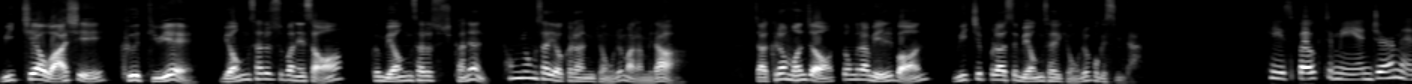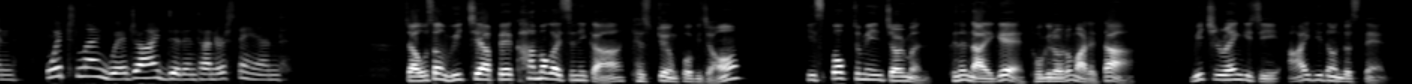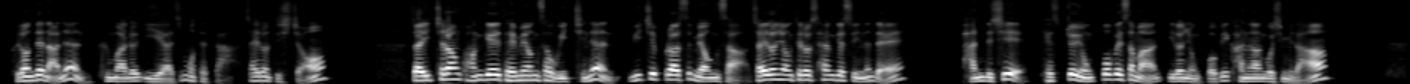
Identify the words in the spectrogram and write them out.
위치와 what이 그 뒤에 명사를 수반해서 그 명사를 수식하는 형용사 역할을 하는 경우를 말합니다. 자, 그럼 먼저 동그라미 1번 위치 플러스 명사의 경우를 보겠습니다. He spoke to me in German, which language I didn't understand. 자, 우선 위치 앞에 카머가 있으니까 계속적 용법이죠. He spoke to me in German. 그는 나에게 독일어로 말했다. Which language I didn't understand. 그런데 나는 그 말을 이해하지 못했다. 자, 이런 뜻이죠. 자, 이처럼 관계 대명사 위치는 위치 플러스 명사. 자, 이런 형태로 사용될 수 있는데 반드시 계속적 용법에서만 이런 용법이 가능한 것입니다.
